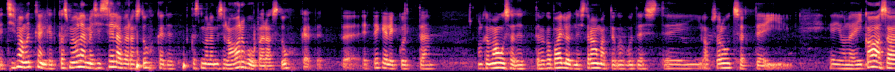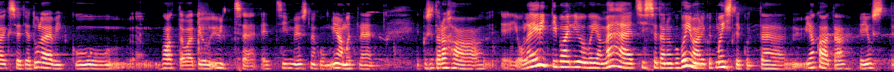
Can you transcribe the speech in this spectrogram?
et siis ma mõtlengi, et kas me oleme siis sellepärast uhked, et kas me oleme selle arvu pärast uhked, et, et tegelikult olgem ausad, et väga paljud neist raamatukogudest ei, absoluutselt ei, ei ole ei kaasaegsed ja tulevikku vaatavad ju üldse, et siin me just nagu mina mõtlen, et et kui seda raha ei ole eriti palju või on vähe, et siis seda nagu võimalikult mõistlikult äh, jagada ja just,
